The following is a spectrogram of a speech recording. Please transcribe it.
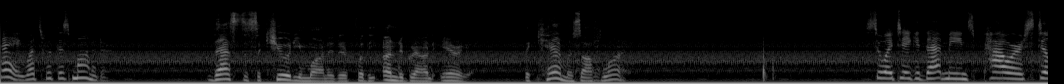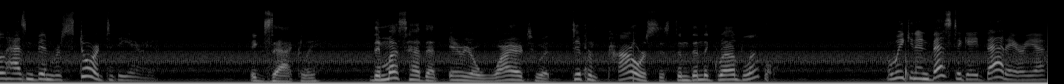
Hey, what's with this monitor? That's the security monitor for the underground area. The camera's offline. So I take it that means power still hasn't been restored to the area. Exactly. They must have that area wired to a different power system than the ground level. We can investigate that area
